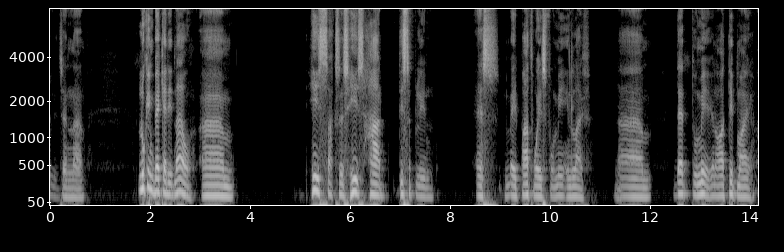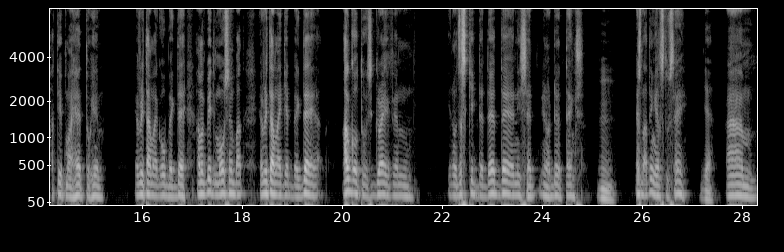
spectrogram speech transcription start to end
village. And uh, looking back at it now, um, his success, his hard discipline, has made pathways for me in life. Um, that to me, you know, I tip my I tip my head to him. Every time I go back there, I'm a bit emotional, but every time I get back there, I'll go to his grave and you know just kick the dead there. And he said, you know, dead, thanks. Mm. There's nothing else to say. Yeah. Um,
